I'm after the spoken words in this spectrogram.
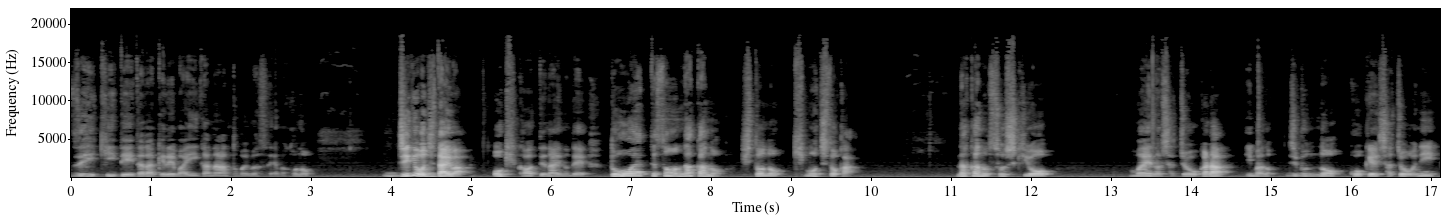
ぜひ聞いていただければいいかなと思いますね。やっぱこの事業自体は大きく変わってないので、どうやってその中の人の気持ちとか、中の組織を前の社長から今の自分の後継社長に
